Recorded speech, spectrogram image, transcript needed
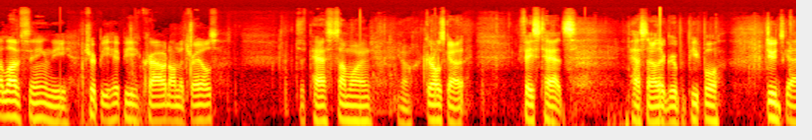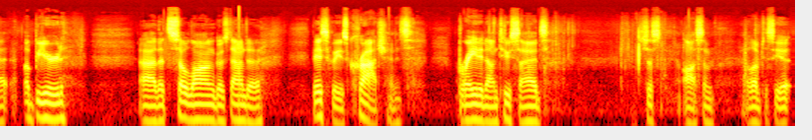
I love seeing the trippy hippie crowd on the trails. Just past someone, you know, girls got face tats, past another group of people. Dude's got a beard uh, that's so long, goes down to basically his crotch, and it's braided on two sides. It's just awesome. I love to see it.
